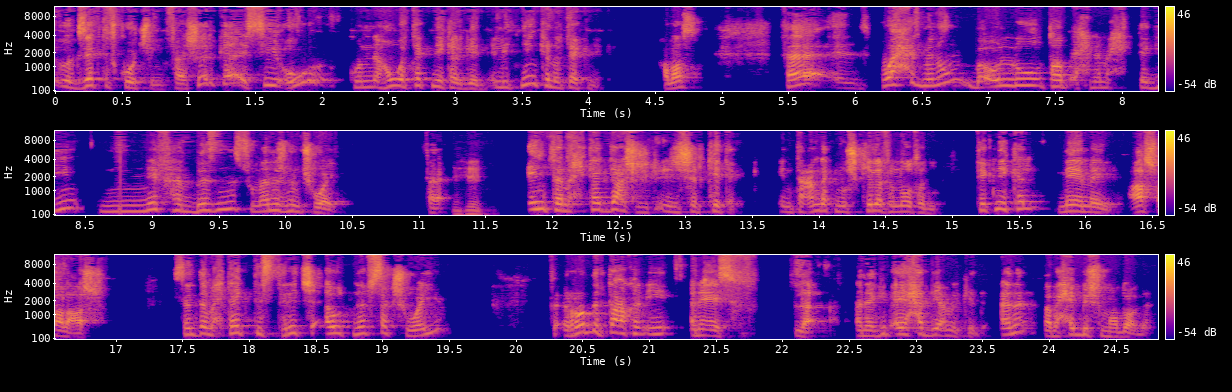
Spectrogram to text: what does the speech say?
executive coaching فشركة ال CEO كنا هو technical جدا. الاثنين كانوا technical خلاص؟ فواحد منهم بقول له طب إحنا محتاجين نفهم business و management شوية. أنت محتاج ده عشان شركتك. أنت عندك مشكلة في النقطة دي. technical 100 100 10 على 10 بس أنت محتاج ت stretch out نفسك شوية. فالرد بتاعه كان إيه؟ أنا آسف. لأ أنا أجيب أي حد يعمل كده. أنا ما بحبش الموضوع ده.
